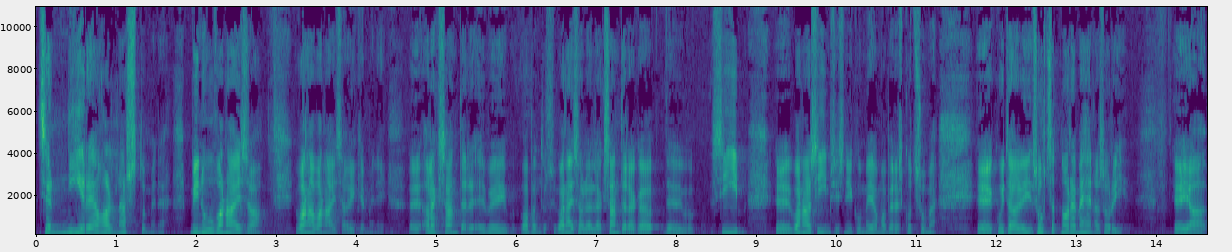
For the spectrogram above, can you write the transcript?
see on nii reaalne astumine. minu vanaisa, vana-vanaisa õigemini, Aleksander või vabandust, vanaisa oli Aleksander, aga Siim, vana Siim siis, nagu meie oma peres kutsume, kui ta oli suhteliselt noore mehena suri ja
